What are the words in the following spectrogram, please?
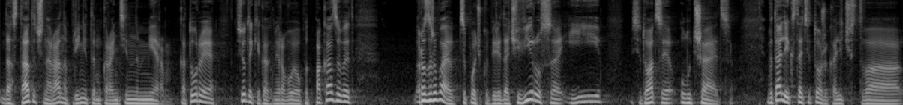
достаточно рано принятым карантинным мерам, которые все-таки, как мировой опыт показывает, разрывают цепочку передачи вируса, и ситуация улучшается. В Италии, кстати, тоже количество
